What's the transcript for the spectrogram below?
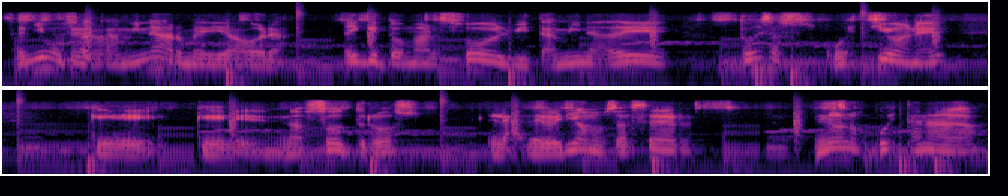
Salimos a caminar media hora. Hay que tomar sol, vitamina D, todas esas cuestiones que, que nosotros las deberíamos hacer, no nos cuesta nada,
